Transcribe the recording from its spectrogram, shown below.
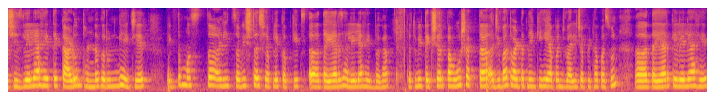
शिजलेले आहेत. ते काढून थंड करून घ्यायचे आहेत एकदम मस्त आणि चविष्ट असे आपले कपकेक्स तयार झालेले आहेत बघा. तर तुम्ही टेक्स्चर पाहू शकता. अजिबात वाटत नाही की हे आपण ज्वारीच्या पिठापासून तयार केलेले आहे.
